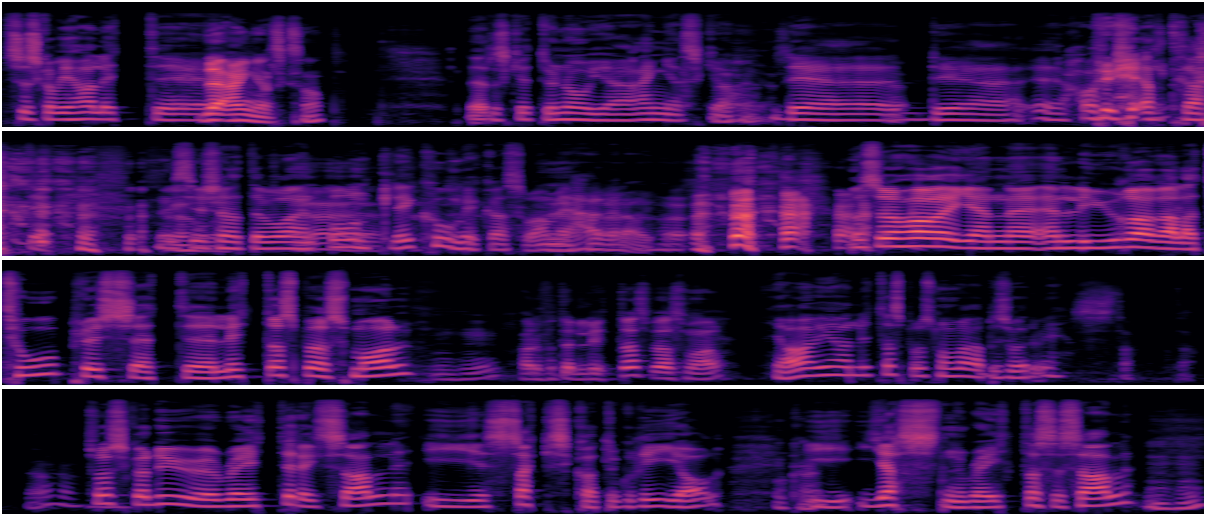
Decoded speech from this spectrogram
Så skal vi ha litt uh, Det er engelsk, sant? Let us get to know gjør engelsk, ja. Det Det, har du helt rett i. Hvis ikke at det var en ordentlig komiker som var med her i dag. Og så har jeg en, en lurer eller to, pluss et uh, lytterspørsmål. Mhm. Har du fått et lytterspørsmål? Ja, vi har lytterspørsmål hver episode, vi. Ja, ja. Så skal du rate deg selv i seks kategorier. Okay. I Gjesten rater seg selv. Mhm.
